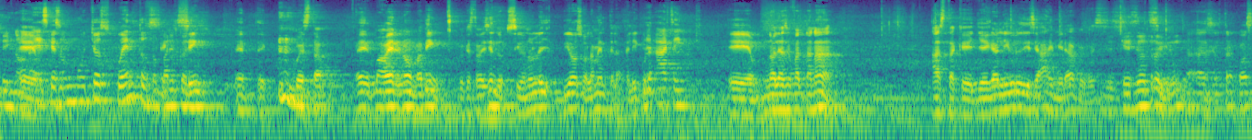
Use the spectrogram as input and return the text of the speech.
Sí, No, Eh, es que son muchos cuentos. Son varios sí, eh, eh, cuesta... a ver, no, más bien, lo que estaba diciendo, si uno le vio solamente la película, Ah, sí. no le hace falta nada. Hasta que llega el libro y dice, ay, mira, pero es... Es que es otro Sí. Ah, Es otra cosa.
